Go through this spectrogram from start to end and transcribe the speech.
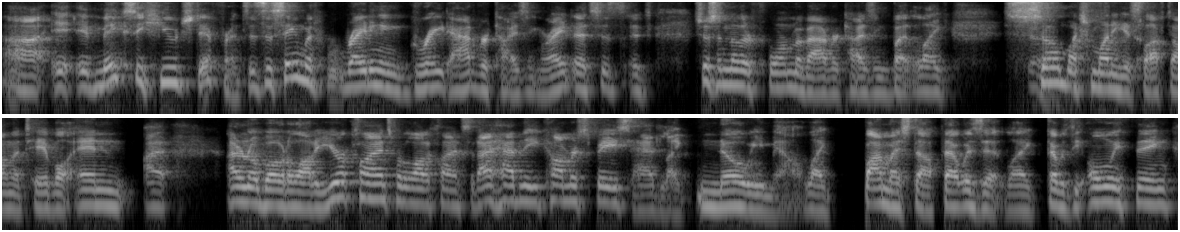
uh, it, it makes a huge difference. It's the same with writing and great advertising, right? It's just, it's just another form of advertising, but like so Yeah. much money gets left on the table. And I, I don't know about a lot of your clients, but a lot of clients that I had in the e-commerce space had like no email, like buy my stuff. That was it. Like that was the only thing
